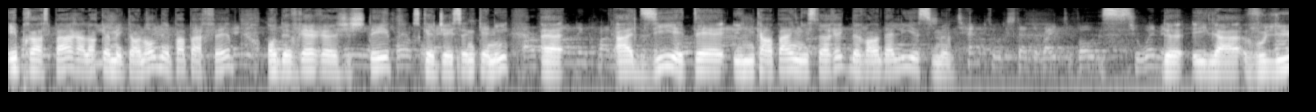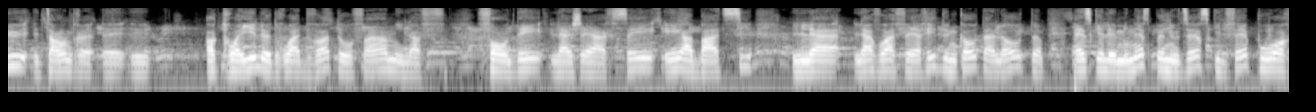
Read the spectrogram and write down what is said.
et prospères, alors que MacDonald n'est pas parfait. On devrait rejeter ce que Jason Kenney euh, a dit était une campagne historique de vandalisme. Il a voulu étendre euh, octroyer le droit de vote aux femmes. Il a fondé la GRC et a bâti la, voie ferrée d'une côte à l'autre. Est-ce que le ministre peut nous dire ce qu'il fait pour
